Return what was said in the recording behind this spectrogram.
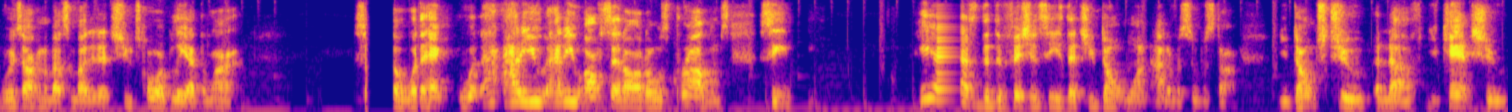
we're talking about somebody that shoots horribly at the line. So, so what the heck? What? How do you how do you offset all those problems? See, he has the deficiencies that you don't want out of a superstar. You don't shoot enough. You can't shoot.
